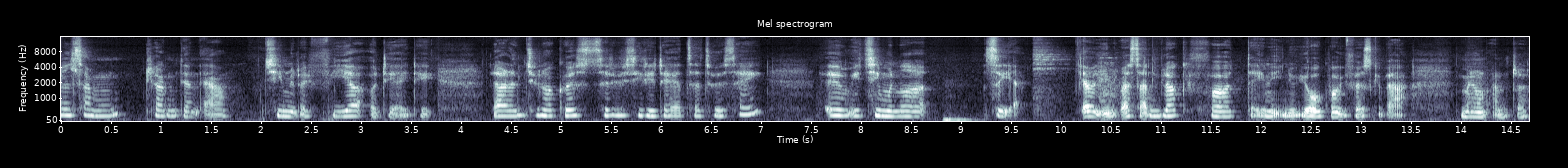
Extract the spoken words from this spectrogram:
morgen alle sammen. Klokken den er 10 minutter i 4, og det er i dag lørdag den 20. august, så det vil sige, det er i dag, jeg tager til USA øhm, i 10 måneder. Så ja, jeg vil egentlig bare starte en vlog for dagen i New York, hvor vi først skal være med nogle andre.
